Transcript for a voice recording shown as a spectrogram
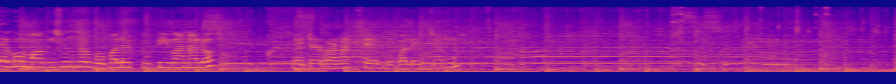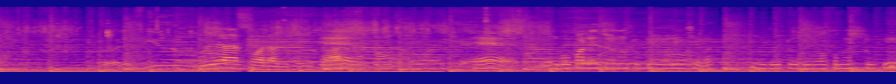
দেখো মা কি সুন্দর গোপালের টুপি বানালো। সোয়েটার বানাচ্ছে গোপালের জন্য। বিয়ার পর হ্যাঁ। হ্যাঁ গোপালের জন্য টুপি বানিয়েছে দুটো দু রকমের টুপি।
